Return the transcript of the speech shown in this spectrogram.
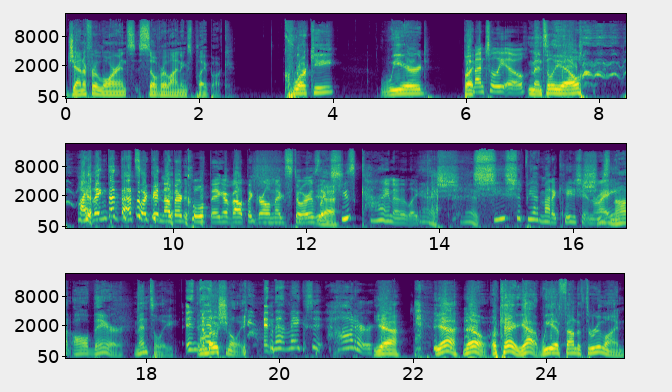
Jennifer Lawrence, Silver Linings Playbook. Quirky, weird, but Mentally ill. mentally ill. I think that that's like another cool thing about the girl next door is Yeah. like she's kind of like yeah, she should be on medication, right? She's right? not all there mentally and, And that- emotionally. and that makes it hotter. Yeah. Yeah. No. Okay. Yeah. We have found a through line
